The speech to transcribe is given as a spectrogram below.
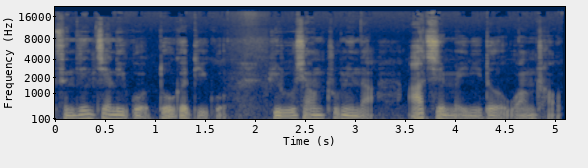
曾经建立过多个帝国，比如像著名的阿契美尼德王朝、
